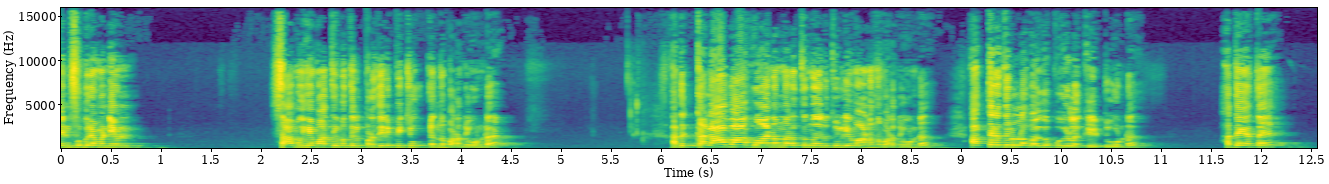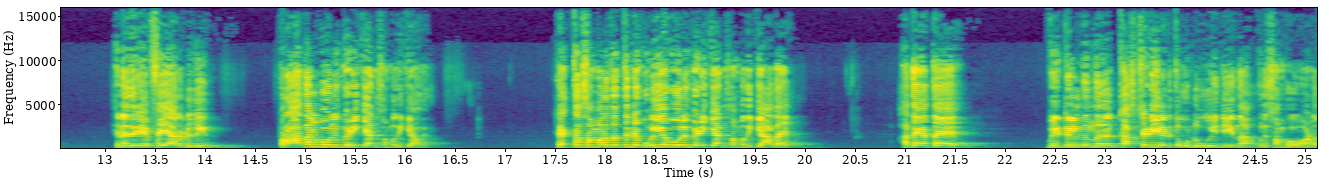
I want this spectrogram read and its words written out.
എൻ സുബ്രഹ്മണ്യൻ സാമൂഹ്യ മാധ്യമത്തിൽ പ്രചരിപ്പിച്ചു എന്ന് പറഞ്ഞുകൊണ്ട് അത് കലാപാഹ്വാനം നടത്തുന്നതിന് തുല്യമാണെന്ന് പറഞ്ഞുകൊണ്ട് അത്തരത്തിലുള്ള വകുപ്പുകളൊക്കെ ഇട്ടുകൊണ്ട് അദ്ദേഹത്തെ എന്നെതിരെ എഫ് ഐ ആർ ഇടുകയും പ്രാതൽ പോലും കഴിക്കാൻ സമ്മതിക്കാതെ രക്തസമ്മർദ്ദത്തിന്റെ ഗുളിക പോലും കഴിക്കാൻ സമ്മതിക്കാതെ അദ്ദേഹത്തെ വീട്ടിൽ നിന്ന് കസ്റ്റഡിയിലെടുത്ത് കൊണ്ടുപോവുകയും ചെയ്യുന്ന ഒരു സംഭവമാണ്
